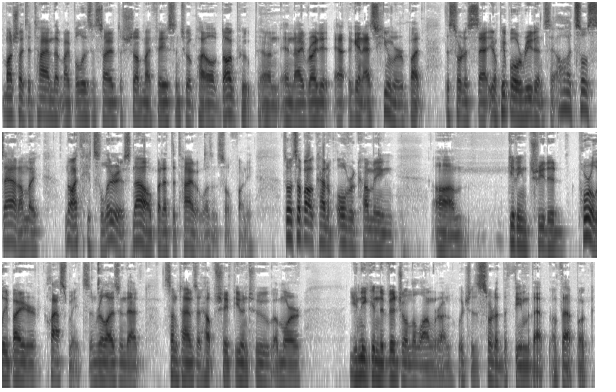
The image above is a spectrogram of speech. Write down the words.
much like the time that my bullies decided to shove my face into a pile of dog poop, and, and I write it again as humor, but this sort of sad. You know, people will read it and say, "Oh, it's so sad." I'm like, no, I think it's hilarious now, but at the time it wasn't so funny. So it's about kind of overcoming um, getting treated poorly by your classmates and realizing that sometimes it helps shape you into a more unique individual in the long run, which is sort of the theme of that of that book.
